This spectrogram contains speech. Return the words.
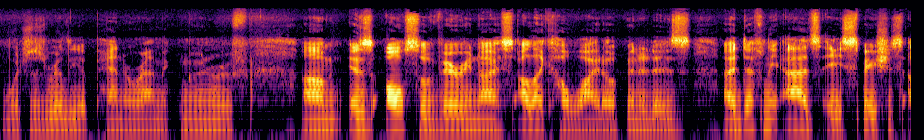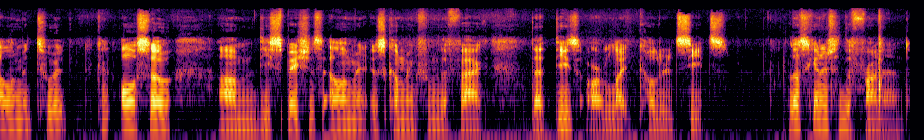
which is really a panoramic moonroof, um, is also very nice. I like how wide open it is. It definitely adds a spacious element to it. Also, um, the spacious element is coming from the fact that these are light colored seats. Let's get into the front end.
